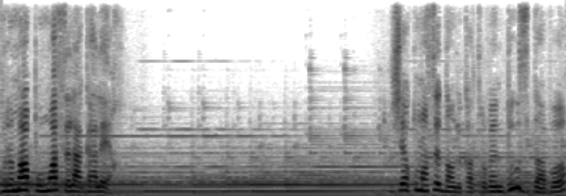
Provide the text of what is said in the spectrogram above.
vraiment pour moi, c'est la galère. J'ai commencé dans le 92 d'abord.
